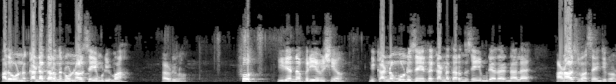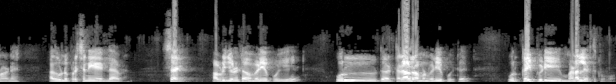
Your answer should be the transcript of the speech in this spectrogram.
அதை ஒன்று கண்ணை திறந்துட்டு உன்னால் செய்ய முடியுமா? அப்படின்னும். ஹூ இது என்ன பெரிய விஷயம்? நீ கண்ணை மூணு செய்கிறத கண்ணை திறந்து செய்ய முடியாதா என்னால்? அனாவசியமாக செஞ்சிடுவேன் நான். அது ஒன்றும் பிரச்சனையே இல்லை. அப்படின்னு சரி அப்படின்னு சொல்லிட்டு அவன் வெளியே போய் ஒரு த- தெனாலிராமன் வெளியே போயிட்டு ஒரு கைப்பிடி மணல் எடுத்துகிட்டு வருவோம்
